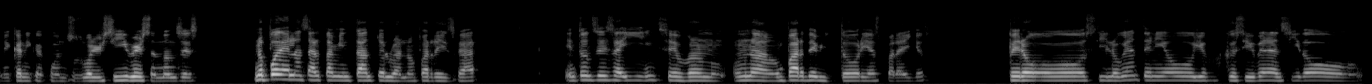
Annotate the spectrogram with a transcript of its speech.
mecánica con sus wide receivers, entonces no podía lanzar también tanto el balón para arriesgar. Entonces ahí se fueron una, un par de victorias para ellos. Pero si lo hubieran tenido, yo creo que si hubieran sido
